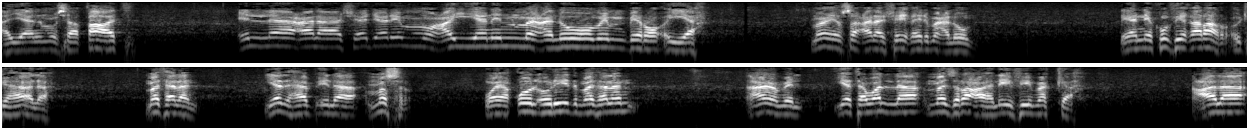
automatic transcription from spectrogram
أي المساقات إلا على شجر معين معلوم برؤية. ما يصح على شيء غير معلوم. لأن يكون في غرار وجهالة مثلا يذهب إلى مصر ويقول أريد مثلا عامل يتولى مزرعة لي في مكة على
